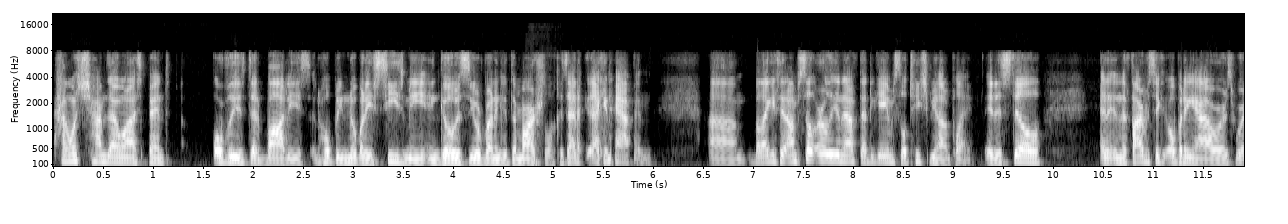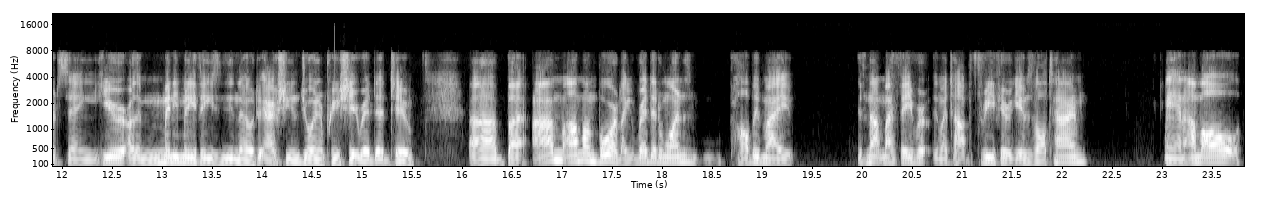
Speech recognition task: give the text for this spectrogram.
how much time do I want to spend over these dead bodies and hoping nobody sees me and goes you're running at the marshal because that that can happen. Um, but like I said, I'm still early enough that the game still teaching me how to play. It is still and in the five or six opening hours where it's saying here are the many many things you need to know to actually enjoy and appreciate Red Dead 2. Uh, but I'm I'm on board. Like Red Dead 1 is probably my if not my favorite in my top three favorite games of all time. And I'm all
